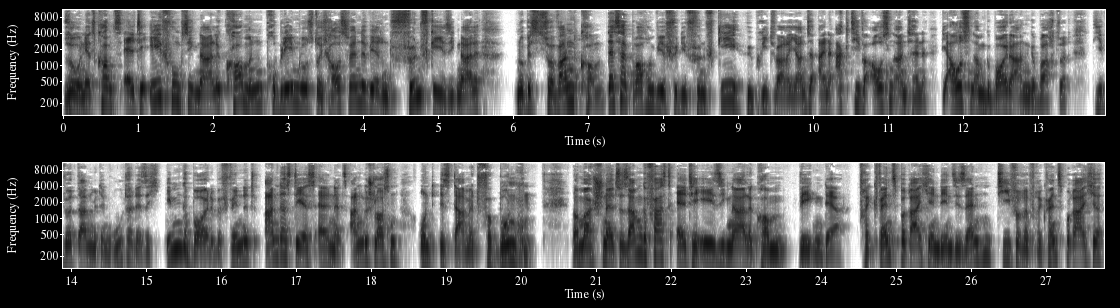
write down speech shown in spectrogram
So, und jetzt kommt's. LTE-Funksignale kommen problemlos durch Hauswände, während 5G-Signale nur bis zur Wand kommen. Deshalb brauchen wir für die 5G-Hybrid-Variante eine aktive Außenantenne, die außen am Gebäude angebracht wird. Die wird dann mit dem Router, der sich im Gebäude befindet, an das DSL-Netz angeschlossen und ist damit verbunden. Nochmal schnell zusammengefasst, LTE-Signale kommen wegen der Frequenzbereiche, in denen sie senden, tiefere Frequenzbereiche,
